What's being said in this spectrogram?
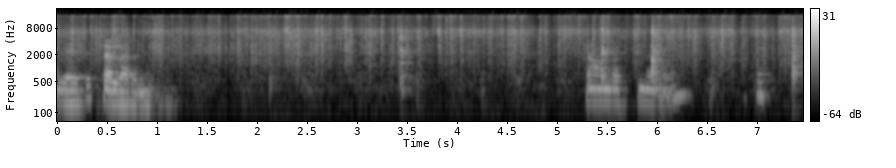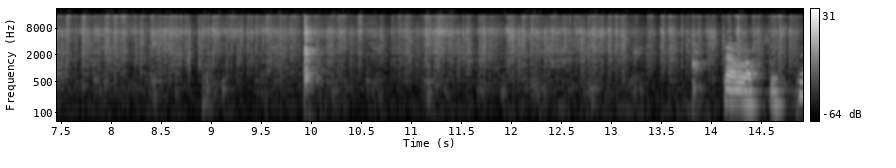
ఇదైతే చల్లారని సౌండ్ వస్తుంది? స్టవ్ ఆఫ్ చేస్తే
